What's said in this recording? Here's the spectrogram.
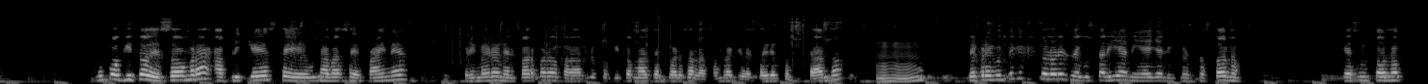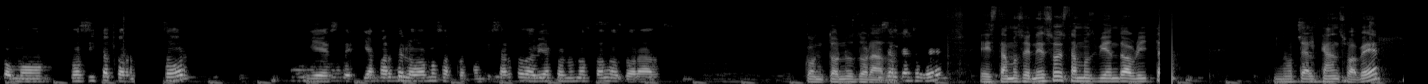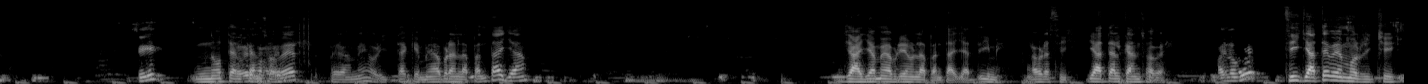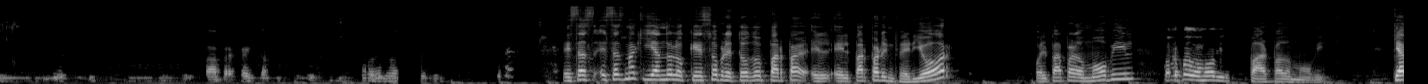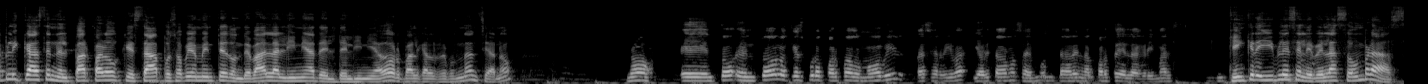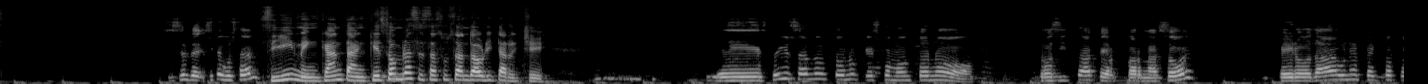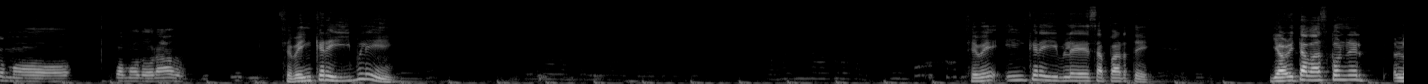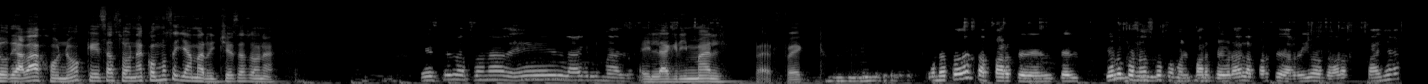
Un poquito de sombra, apliqué este, una base de primer, primero en el párpado para darle un poquito más de fuerza a la sombra que le estoy depositando. Ujú. Le pregunté que qué colores le gustarían y ella eligió estos tonos, que es un tono como rosita tornasol. Y este, y aparte lo vamos a profundizar todavía con unos tonos dorados. Con tonos ¿Sí dorados. se alcanza a ver? Estamos en eso, estamos viendo ahorita. No te alcanzo a ver. ¿Sí? No te A ver, alcanzo a ver. Espérame, ahorita que me abran la pantalla. Ya, ya me abrieron la pantalla. Dime, ahora sí, ya te alcanzo a ver. ¿Ahí lo ve? Sí, ya te vemos, Richie. Ah, perfecto. ¿Estás, estás maquillando lo que es sobre todo párpa- el, el párpado inferior? ¿O el párpado móvil? Párpado móvil. Párpado móvil. ¿Qué aplicaste en el párpado que está, pues obviamente, donde va la línea del delineador, valga la redundancia, ¿no? No, en, to- en todo lo que es puro párpado móvil, hacia arriba, y ahorita vamos a depositar en la parte de lagrimal. Qué increíble se le ve las sombras. ¿Sí, te- sí te gustan? Sí, me encantan. ¿Qué sombras estás usando ahorita, Richie? Eh, estoy usando un tono que es como un tono rosita ter- tornasol, pero da un efecto como, como dorado. Se ve increíble. Se ve increíble esa parte. Y ahorita vas con el, lo de abajo, ¿no? Que esa zona, ¿cómo se llama, Richie, esa zona? Esta es la zona de lágrimas. El lagrimal. Perfecto. Bueno, toda esta parte del, del- yo lo conozco como el palpebral, la parte de arriba donde va la pestaña,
